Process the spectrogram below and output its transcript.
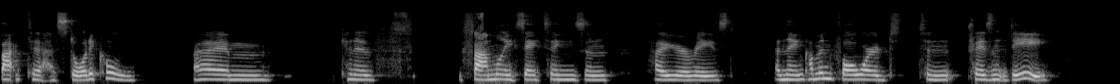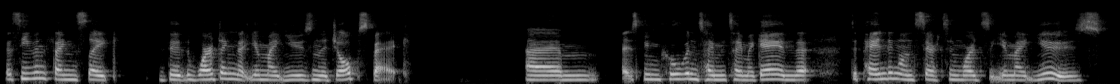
back to historical um, kind of family settings and how you're raised. And then coming forward to present day, it's even things like the, the wording that you might use in the job spec. Um, it's been proven time and time again that depending on certain words that you might use,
